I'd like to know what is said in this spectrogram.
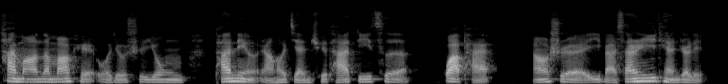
time on the market，我就是用 pending，，然后减去它第一次挂牌，然后是一百三十一天这里。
